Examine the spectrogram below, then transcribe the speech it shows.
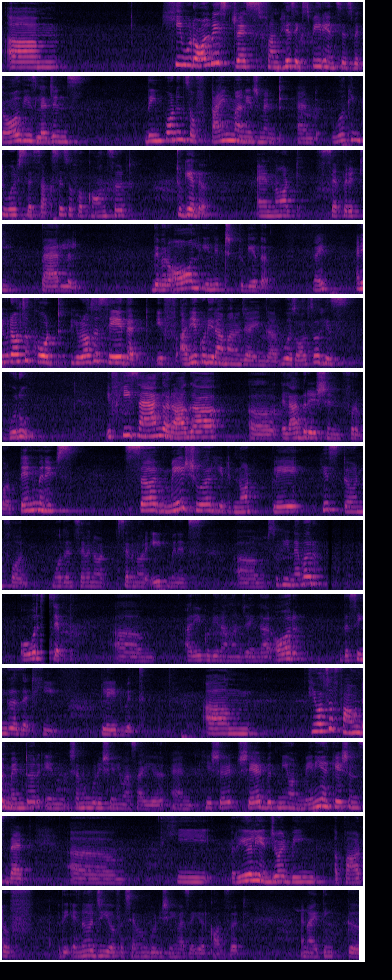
Um, he would always stress from his experiences with all these legends the importance of time management and working towards the success of a concert together and not separately parallel they were all in it together right and he would also quote he would also say that if ariyakudi ramanuja Iyengar, who was also his guru if he sang a raga uh, elaboration for about 10 minutes sir made sure he did not play his turn for more than 7 or 7 or 8 minutes um, so he never overstepped um, Ariyakudi Ramanuja Iyengar or the singers that he played with. Um, he also found a mentor in Semmangudi Srinivas Iyer and he shared, shared with me on many occasions that um, he really enjoyed being a part of the energy of a Semmangudi Srinivas Iyer concert. And I think uh,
